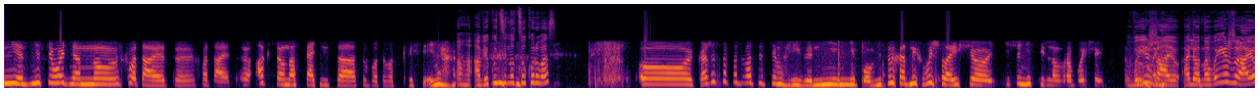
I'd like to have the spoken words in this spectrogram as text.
Нет, не сегодня, но хватает, э, хватает. Э, у нас пятница, суббота, воскресенье. Ага, а в яку ціну цукор у вас? Ой, кажется, по 27 гривен, не, не помню. С выходных вышла еще, еще не сильно в рабочий. Виїжджаю, Альона, виїжджаю.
